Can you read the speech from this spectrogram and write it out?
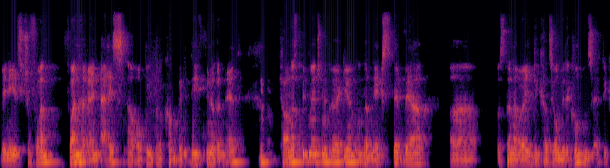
wenn ich jetzt schon vorn, vornherein weiß, äh, ob ich da kompetitiv bin oder nicht, mhm. kann das Bitmanagement reagieren und der Next Step wäre, äh, was dann aber Integration mit der Kundenseitig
